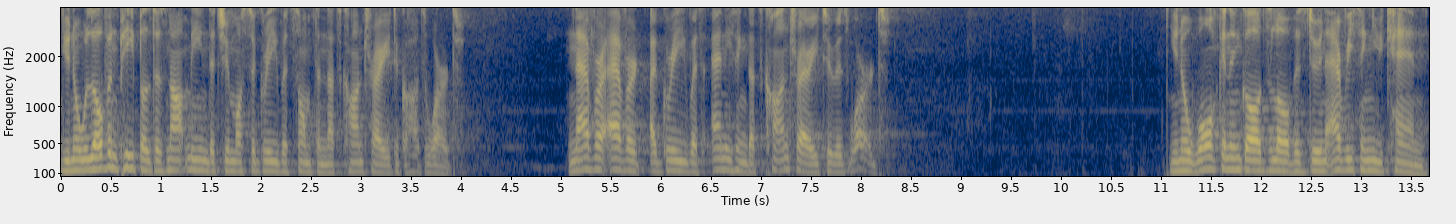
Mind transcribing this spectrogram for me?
You know, loving people does not mean that you must agree with something that's contrary to God's word. Never ever agree with anything that's contrary to his word. You know, walking in God's love is doing everything you can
